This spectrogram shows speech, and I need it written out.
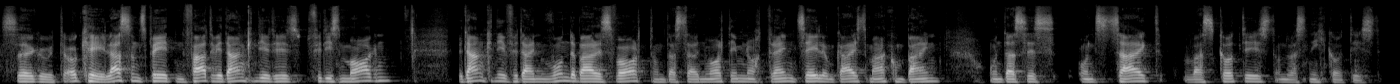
Sehr gut. Okay, lass uns beten. Vater, wir danken dir für diesen Morgen. Wir danken dir für dein wunderbares Wort und dass dein Wort immer noch trennt, Seele und Geist, Mark und Bein und dass es uns zeigt, was Gott ist und was nicht Gott ist.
